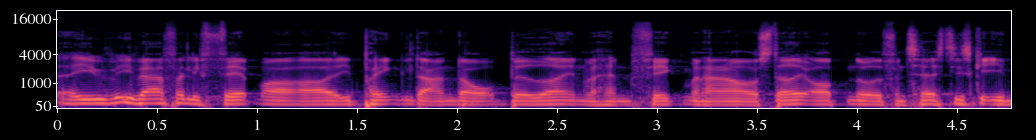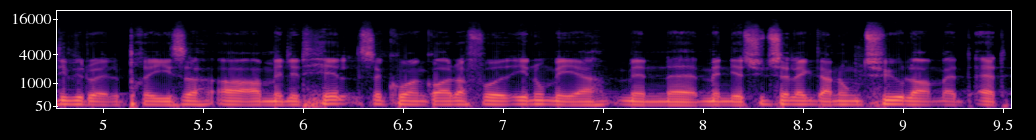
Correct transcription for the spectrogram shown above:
øh, I, I hvert fald i fem og, og et par enkelte andre år bedre, end hvad han fik, men han har jo stadig opnået fantastiske individuelle priser, og, og med lidt held, så kunne han godt have fået endnu mere, men, uh, men jeg synes heller ikke, der er nogen tvivl om, at, at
